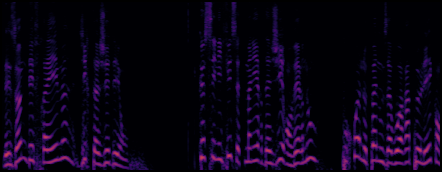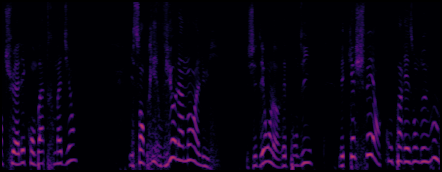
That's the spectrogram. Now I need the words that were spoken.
Les hommes d'Éphraïm dirent à Gédéon, Que signifie cette manière d'agir envers nous? Pourquoi ne pas nous avoir appelés quand tu allais combattre Madian? Ils s'en prirent violemment à lui. Gédéon leur répondit, Mais qu'ai-je fait en comparaison de vous?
